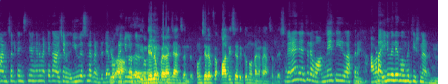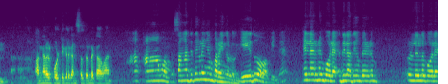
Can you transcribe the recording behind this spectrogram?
കൺസൾട്ടൻസിന് അങ്ങനെ മറ്റൊക്കെ ആവശ്യമാണ് യു എസിലൊക്കെ ഉണ്ട്. ഡെമോക്രാറ്റുകൾക്ക് വരാൻ ചാൻസ് ഉണ്ട്. പാർട്ടീസ് എടുക്കുന്നുണ്ട് അങ്ങനെ കൺസൾട്ടേഷൻ വരാൻ ചാൻസ് ഇല്ല വന്നേ തീരും. അത്ര അവിടെ അതിലും വലിയ കോമ്പറ്റീഷൻ ആണ്. അങ്ങനെ ഒരു പൊളിറ്റിക്കൽ കൺസൾട്ടന്റ് ഒക്കെ ആവാൻ ആവാം. സാധ്യതകളെ ഞാൻ പറയുന്നുള്ളൂ. ഏതും ആവാം. പിന്നെ എല്ലാവരുടെയും പോലെ ഇതിലധികം പേരുടെ ഉള്ളിലുള്ള പോലെ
